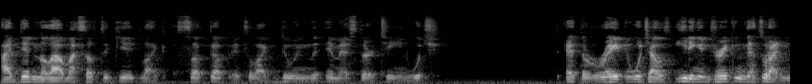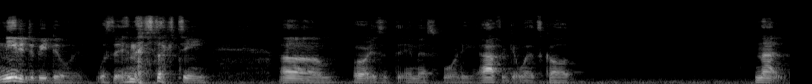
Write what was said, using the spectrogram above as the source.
I didn't allow myself to get like sucked up into like doing the MS13, which at the rate in which I was eating and drinking, that's what I needed to be doing was the MS13. Um, or is it the MS40? I forget what it's called. Not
